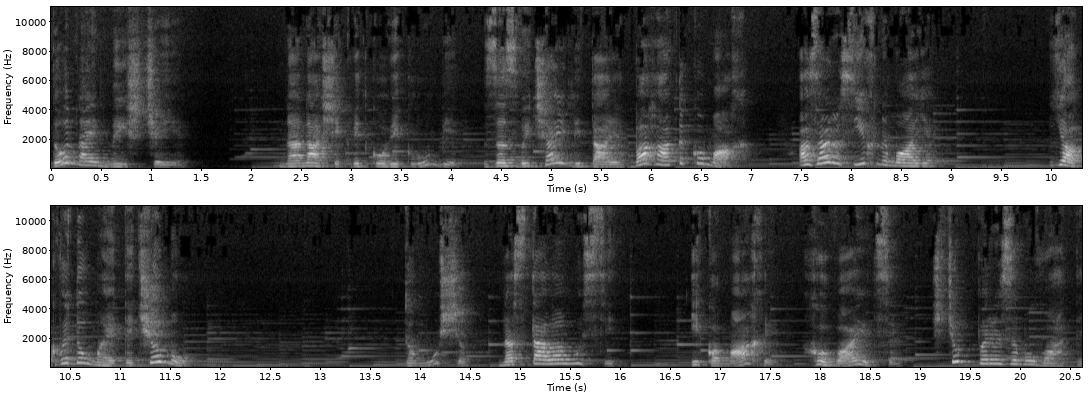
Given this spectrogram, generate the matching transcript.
до найнижчої. На нашій квітковій клумбі зазвичай літає багато комах, а зараз їх немає. Як ви думаєте, чому? Тому що настала осінь, і комахи ховаються, щоб перезимувати.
